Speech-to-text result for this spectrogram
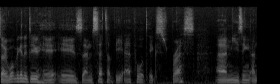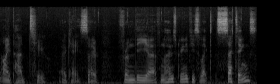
So what we're going to do here is um, set up the Airport Express um, using an iPad 2. Okay, so from the uh, from the home screen, if you select Settings,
